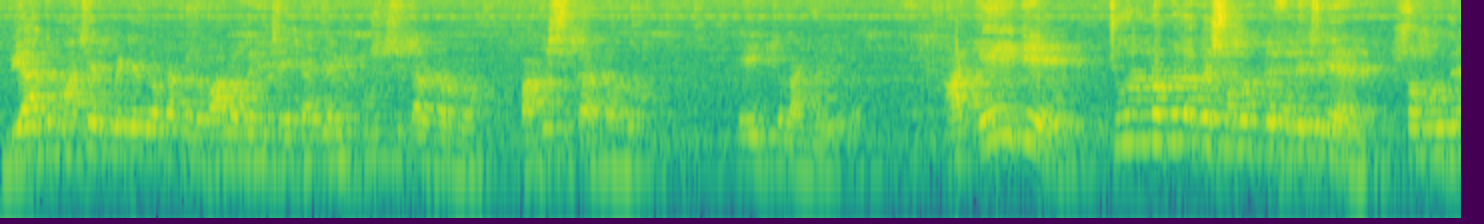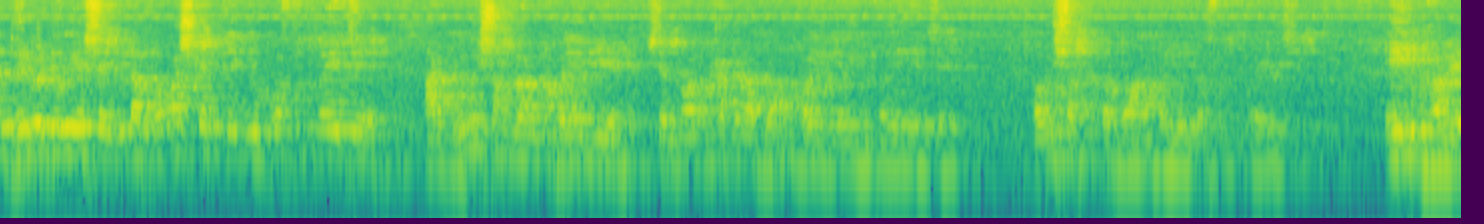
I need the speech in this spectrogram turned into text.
বিয়াদ মাছের পেটে দিয়ে ওটা পেল ভালো হয়েছে এটা দিয়ে আমি পশু শিকার করব, পাখি শিকার করব। এই তো লাগিয়ে দিল আর এই যে চূর্ণগুলোকে সমুদ্রে ফেলেছিলেন, সমুদ্রে ঢেউয়ে ঢেউয়ে সেইগুলা প্রবাস ক্ষেত্রে গিয়ে উপস্থিত হয়েছে, আর ভূমি সংলগ্ন হয়ে গিয়ে সে নলখাগড়া বন হয়ে হয়ে গেছে, অভিশপ্ত বন হয়ে উপস্থিত হয়েছে। এইভাবে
